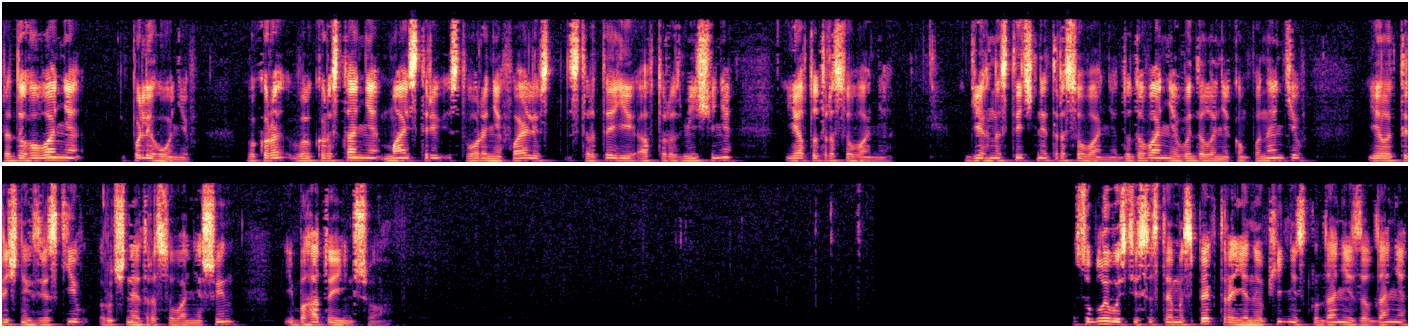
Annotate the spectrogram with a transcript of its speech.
редагування полігонів, використання майстрів створення файлів стратегії авторозміщення і автотрасування, діагностичне трасування, додавання видалення компонентів і електричних зв'язків, ручне трасування шин і багато іншого. Особливості системи спектра є необхідність складання і завдання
